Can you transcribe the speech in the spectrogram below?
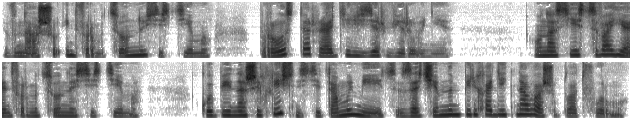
в нашу информационную систему просто ради резервирования. У нас есть своя информационная система. Копии наших личностей там имеются. Зачем нам переходить на вашу платформу?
